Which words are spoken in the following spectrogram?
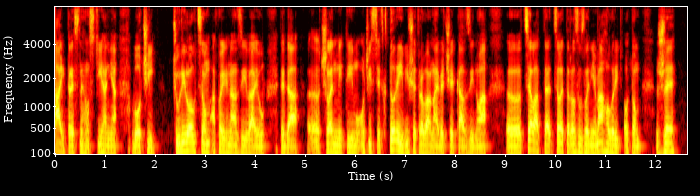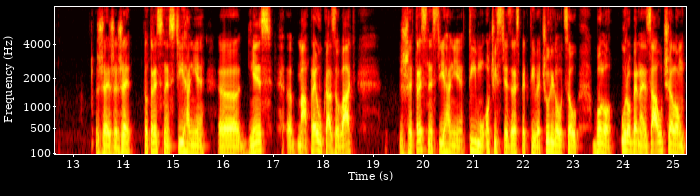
aj trestného stíhania voči Čurilovcom, ako ich nazývajú, teda e, členmi týmu Očistec, ktorý vyšetroval najväčšie kauzy. No a e, celá celé to rozuzlenie má hovoriť o tom, že, že, že, že to trestné stíhanie e, dnes má preukazovať, že trestné stíhanie týmu Očistec, respektíve Čurilovcov, bolo urobené za účelom,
